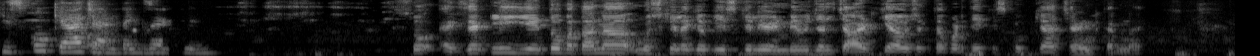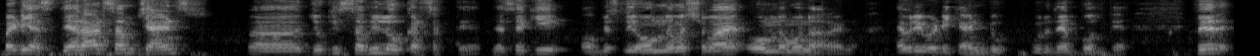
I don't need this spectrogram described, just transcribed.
किसको क्या चैंट एग्जैक्टली सो एग्जैक्टली ये तो बताना मुश्किल है क्योंकि इसके लिए इंडिविजुअल चार्ट की आवश्यकता पड़ती है किसको क्या चैंट करना है। But yes there are some chants जो कि सभी लोग कर सकते हैं। जैसे कि ऑब्वियसली ओम नमः शिवाय, ओम नमो नारायण। एवरीबडी कैन डू गुरुदेव बोलते हैं। फिर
